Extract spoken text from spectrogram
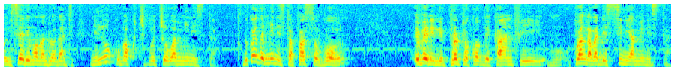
ebiseera emu abantu baga nti naye okuba ku kifo ky'obwa minisita because the minister first of all even in the protocol of the country kwanga abadde senior minister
